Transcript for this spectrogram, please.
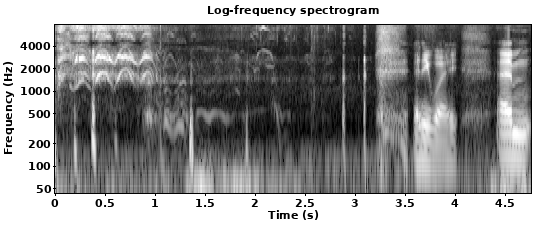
anyway, um,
